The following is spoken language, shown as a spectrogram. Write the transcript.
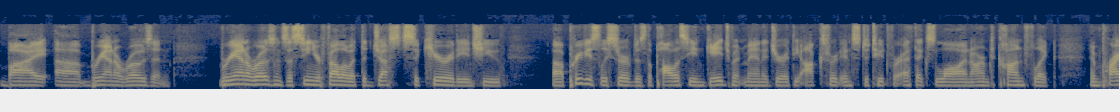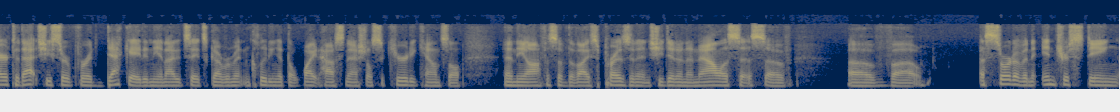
by uh, Brianna Rosen. Brianna Rosen's a senior fellow at the Just Security, and she uh, previously served as the policy engagement manager at the Oxford Institute for Ethics, Law, and Armed Conflict. And prior to that, she served for a decade in the United States government, including at the White House National Security Council and the Office of the Vice President. She did an analysis of of uh, a sort of an interesting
